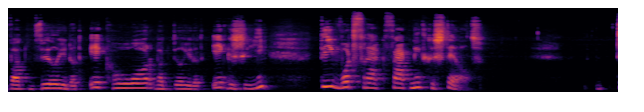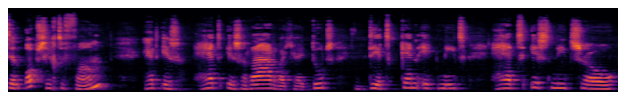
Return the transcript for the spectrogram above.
Wat wil je dat ik hoor? Wat wil je dat ik zie? Die wordt vaak, vaak niet gesteld. Ten opzichte van, het is, het is raar wat jij doet, dit ken ik niet, het is niet zo.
